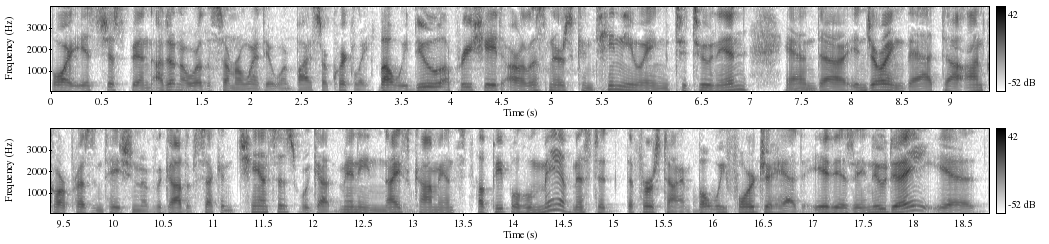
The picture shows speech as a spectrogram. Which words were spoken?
boy, it's just been, I don't know where the summer went. It went by so quickly. But we do appreciate our listeners continuing to tune in and uh, enjoying that uh, encore presentation of the God of Second Chances. We got many nice comments of people who may have missed it the first time, but we forge ahead. It is a new day, it,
